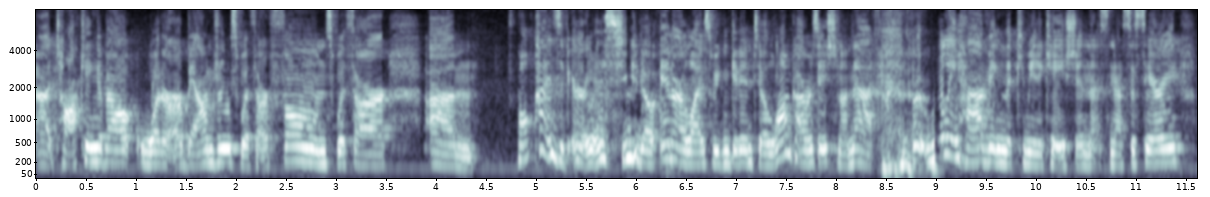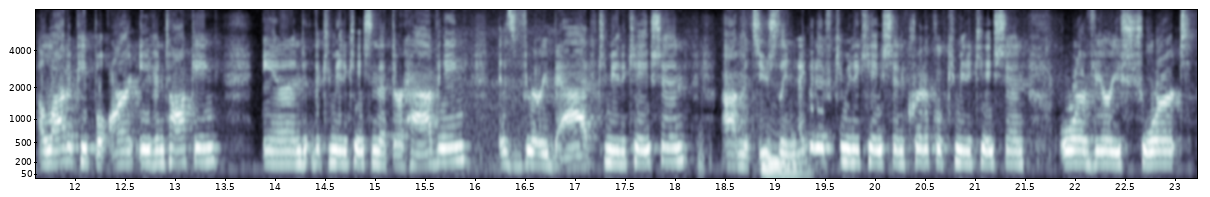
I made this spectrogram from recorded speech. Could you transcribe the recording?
uh, talking about what are our boundaries with our phones, with our, um, all kinds of areas, you know, in our lives. We can get into a long conversation on that, but really having the communication that's necessary. A lot of people aren't even talking, and the communication that they're having is very bad communication. Um, it's usually mm. negative communication, critical communication, or very short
